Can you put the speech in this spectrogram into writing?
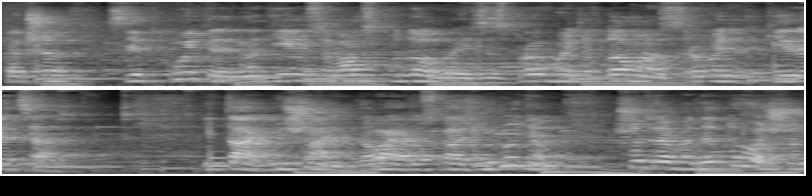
Так що слідкуйте, надіємося, вам сподобається. Спробуйте вдома зробити такий рецепт. І так, Мішань, давай розкажемо людям, що треба для того, щоб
